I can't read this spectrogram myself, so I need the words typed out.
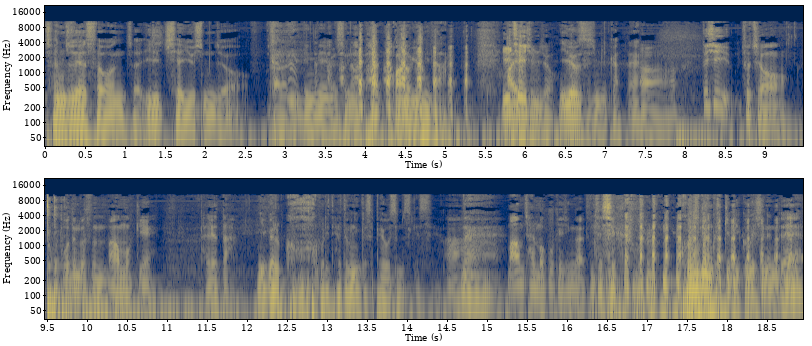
전주에서 온 저 일체 유심조 라는 닉네임을 쓰는 박관욱입니다. 일체의 심조. 왜 웃으십니까? 네. 아, 뜻이 좋죠. 모든 것은 마음먹기에 달렸다. 이걸 꼭 우리 대통령께서 배웠으면 좋겠어요. 아, 마음 잘 먹고 계신 것 같은데 지금. 본인은 그렇게 믿고 계시는데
